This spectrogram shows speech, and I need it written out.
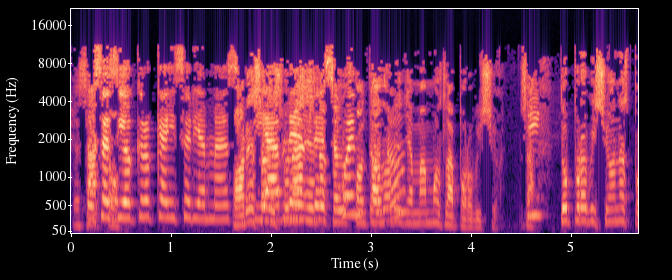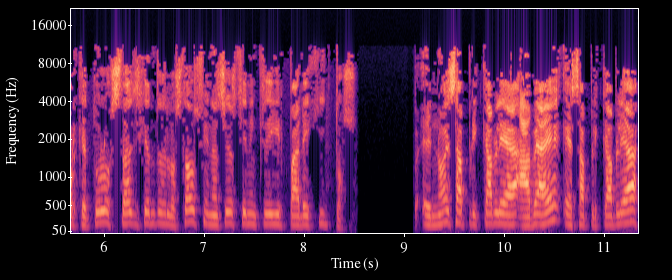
Entonces yo creo que ahí sería más Por eso viable es, el lo que los contadores llamamos la provisión. O sea, tú provisionas porque tú lo estás diciendo, los estados financieros tienen que ir parejitos. Eh, no es aplicable a BAE, es aplicable a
